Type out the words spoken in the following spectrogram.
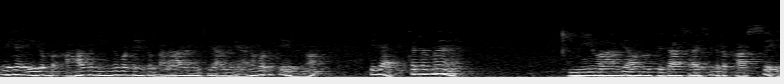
ඒක ඒක අහගෙන ඉන්නකොට ඒක බලාගෙන කියාගෙන යනකොට තේරෙනවා ඒක ඇත්තටම මේ වාගේ අවුරුදු 2600කට පස්සේ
